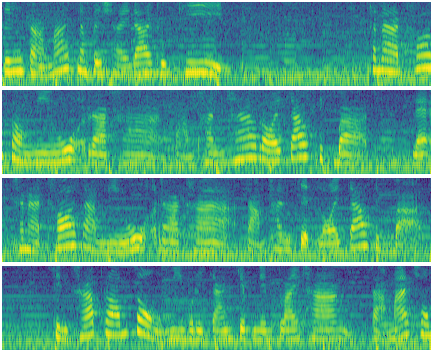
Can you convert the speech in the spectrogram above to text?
จึงสามารถนำไปใช้ได้ทุกที่ ขนาดท่อ 2 นิ้ว ราคา 3,590 บาท และขนาดท่อ 3 นิ้ว ราคา 3,790 บาท สินค้าพร้อมส่งมีบริการเก็บเงินปลายทาง สามารถชม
